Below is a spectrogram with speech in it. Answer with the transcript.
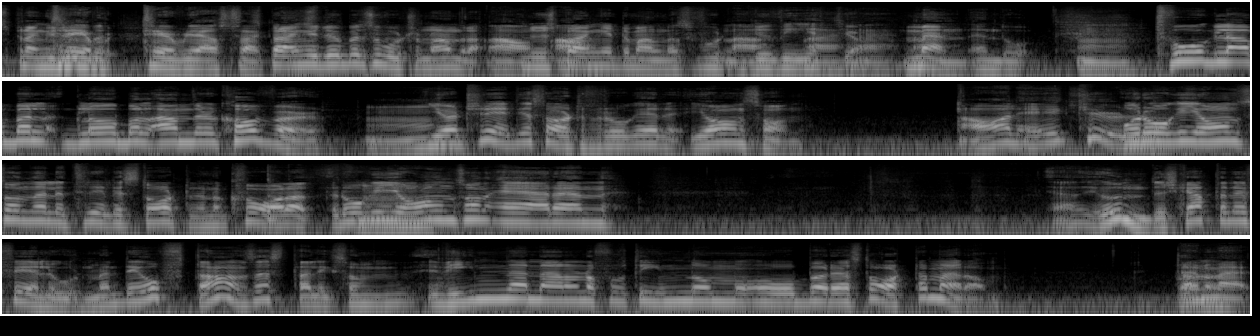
sprang ju, Trev, trevligast faktiskt. sprang ju dubbelt så fort som de andra. Ja, nu sprang ja. inte de andra så fort, Nej, det vet nej, jag. nej, nej. Men ändå. Mm. Två Global, global Undercover. Mm. Gör tredje starten för Roger Jansson. Ja, det är kul. Och Roger Jansson, eller tredje starten, den har kvalat. Roger Mm. Jansson är en... Ja, underskattad är fel ord, men det är ofta hans hästar liksom vinner när han har fått in dem och börjar starta med dem. Det, mär,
